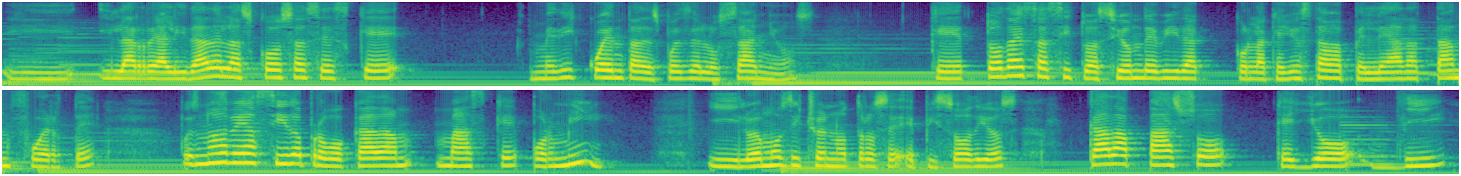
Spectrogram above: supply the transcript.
y, y la realidad de las cosas es que me di cuenta después de los años que toda esa situación de vida con la que yo estaba peleada tan fuerte, pues no había sido provocada más que por mí. Y lo hemos dicho en otros episodios, cada paso que yo di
